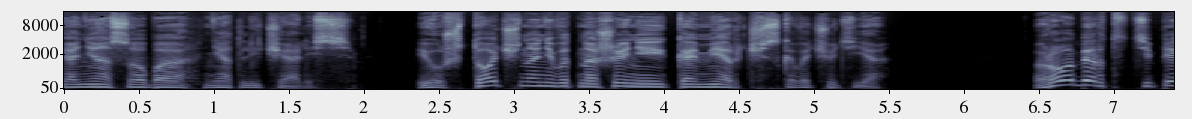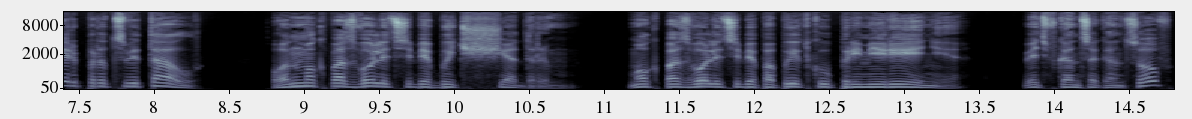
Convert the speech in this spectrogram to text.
они особо не отличались. И уж точно не в отношении коммерческого чутья. Роберт теперь процветал. Он мог позволить себе быть щедрым. Мог позволить себе попытку примирения. Ведь, в конце концов,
